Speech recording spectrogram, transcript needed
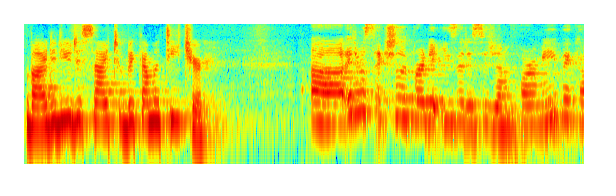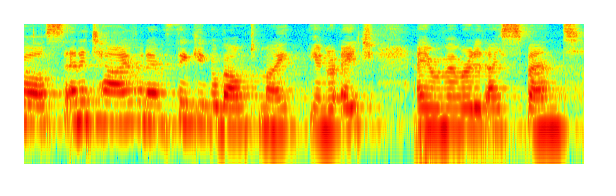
Why did you decide to become a teacher? Uh, it was actually a pretty easy decision for me because anytime when I'm thinking about my younger age, I remember that I spent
